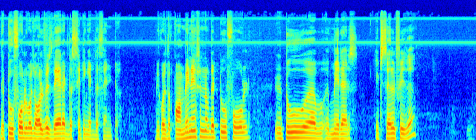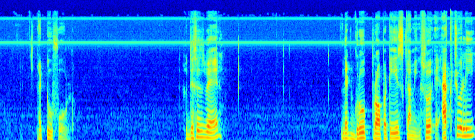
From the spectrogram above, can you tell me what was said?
the two fold was always there at the sitting at the center, because the combination of the two fold two uh, mirrors itself is a, a two fold. So, this is where that group property is coming. So, actually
